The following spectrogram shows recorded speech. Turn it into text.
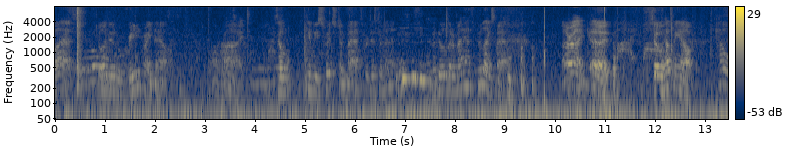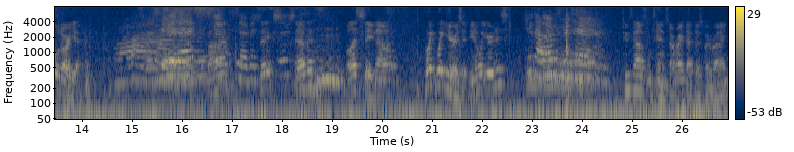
class. You all doing reading right now? All right. So can we switch to math for just a minute? We'll do a little bit of math. Who likes math? All right, good. So help me out. How old are you? Six. Five, Seven. six, seven? Well, let's see. Now, what what year is it? Do you know what year it is? 2010. 2010. So I write that this way, right?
